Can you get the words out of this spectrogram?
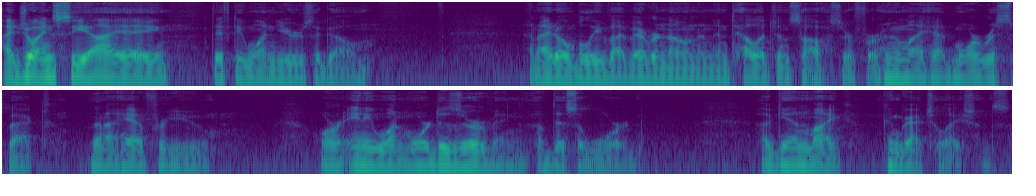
I joined CIA 51 years ago and I don't believe I've ever known an intelligence officer for whom I had more respect than I have for you, or anyone more deserving of this award. Again, Mike, congratulations.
